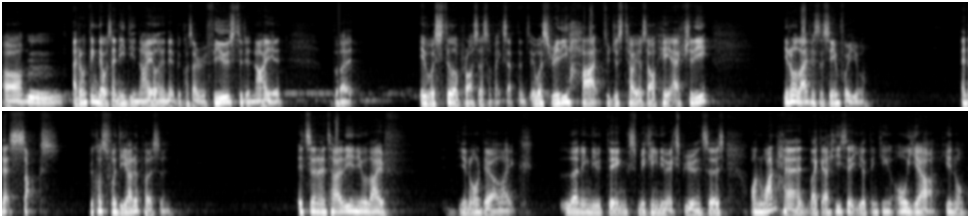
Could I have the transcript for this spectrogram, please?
um, mm. i don't think there was any denial in it because i refused to deny it but it was still a process of acceptance it was really hard to just tell yourself hey actually you know life is the same for you and that sucks because for the other person it's an entirely new life. You know they're like learning new things making new experiences. On one hand like ashley said you're thinking oh yeah you know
